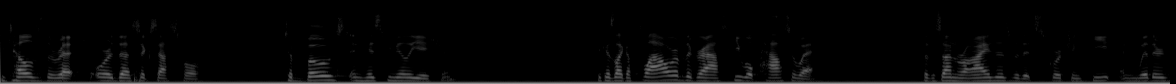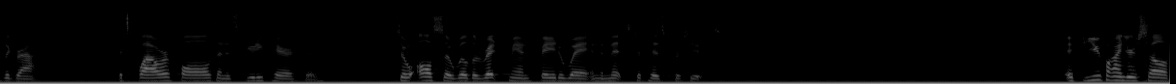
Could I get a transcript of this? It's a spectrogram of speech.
He tells the rich or the successful to boast in his humiliation, because like a flower of the grass, he will pass away. For the sun rises with its scorching heat and withers the grass. Its flower falls and its beauty perishes. So also will the rich man fade away in the midst of his pursuits. If you find yourself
